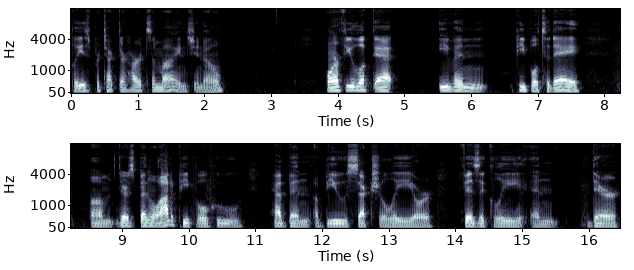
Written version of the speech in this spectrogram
please protect their hearts and minds, you know? Or if you looked at even people today, um, there's been a lot of people who have been abused sexually or physically and they're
